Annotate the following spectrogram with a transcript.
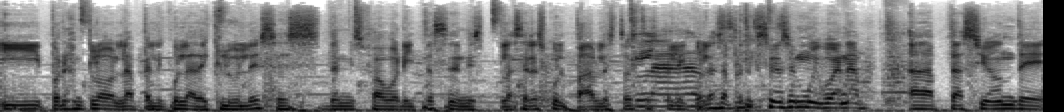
Y por ejemplo, la película de Clueless es de mis favoritas, de mis placeres culpables, todas estas películas. Aparte que se me hace muy buena adaptación de,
